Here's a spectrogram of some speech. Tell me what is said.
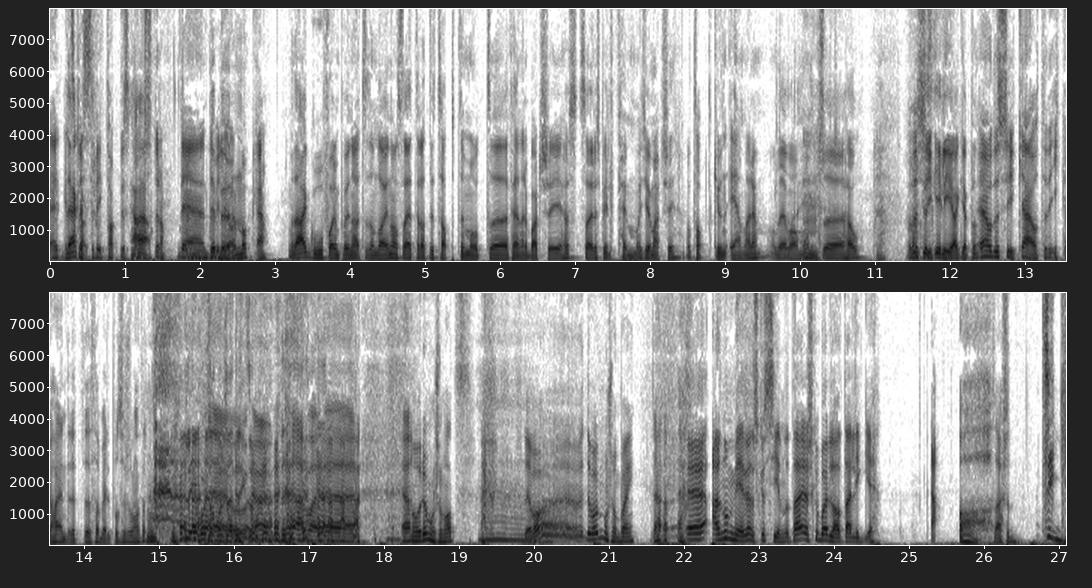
et, er et spesifikt taktisk Ja, ja. mønster. Da. Det, Det det bør de nok. Ja. Men det er god form på United om dagen. Altså Etter at de tapte mot uh, Fenerbahçe i høst, så har de spilt 25 matcher og tapt kun én av dem. Og det var mot uh, Hull. Og det, Faktisk syke, i ligacupen. ja, og det syke er jo at de ikke har endret eh, tabellposisjon etter det. Fortsatt på Det er jo- liksom. ja, er bare Ja. Nå var du morsom, Mats. Det var, det var et morsomt poeng. ja. Eh, er det noe mer vi ønsker å si om dette? her? Jeg skal bare la det der ligge. Ja. Åh, det er så digg!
